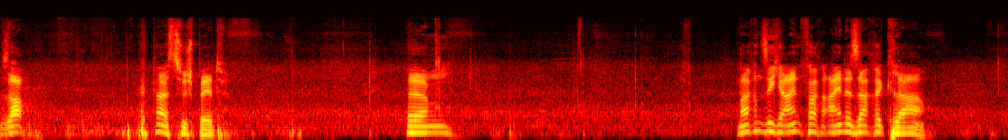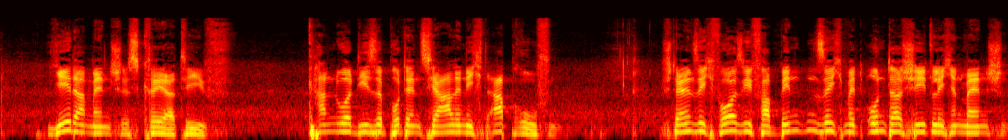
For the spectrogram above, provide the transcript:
So. Ah, ist zu spät. Ähm, machen sich einfach eine Sache klar. Jeder Mensch ist kreativ, kann nur diese Potenziale nicht abrufen. Stellen Sie sich vor, Sie verbinden sich mit unterschiedlichen Menschen.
